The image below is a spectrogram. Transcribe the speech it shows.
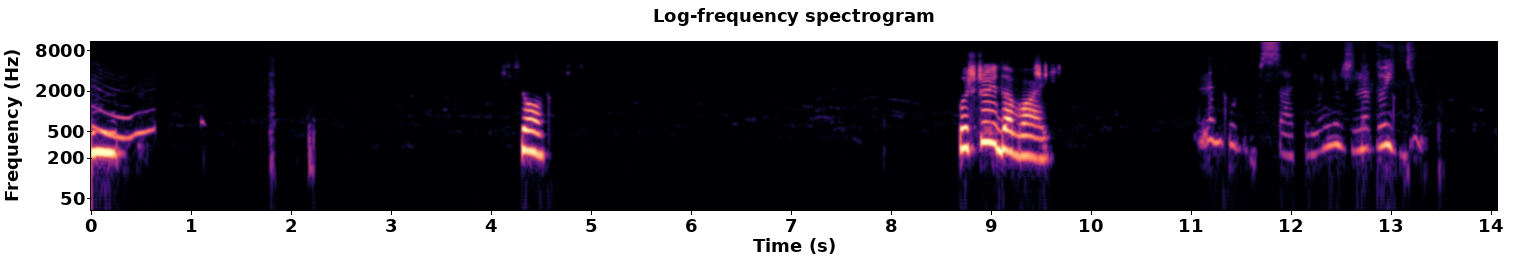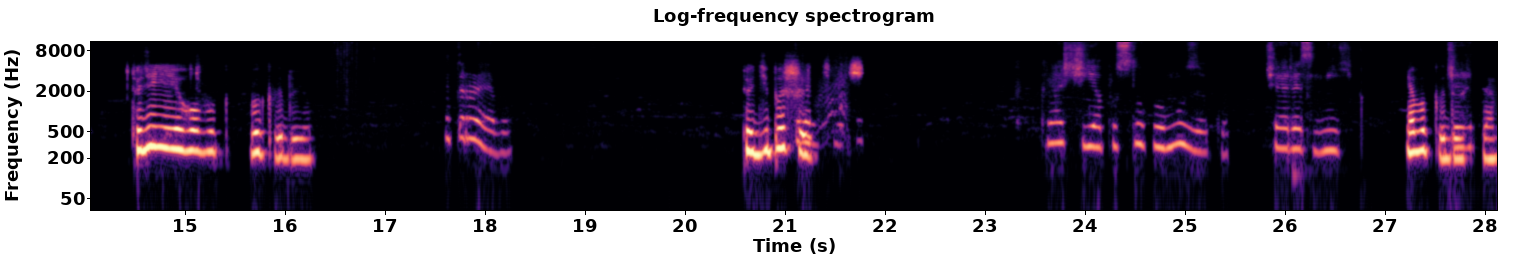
М, Що? Пиши давай. Не буду писати, мені вже надоїло. Тоді я його вик- викидаю. Не треба. Тоді пиши. Краще, краще я послухаю музику через мій. Я викидаю це.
